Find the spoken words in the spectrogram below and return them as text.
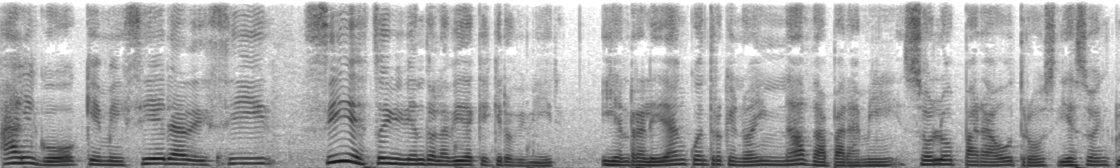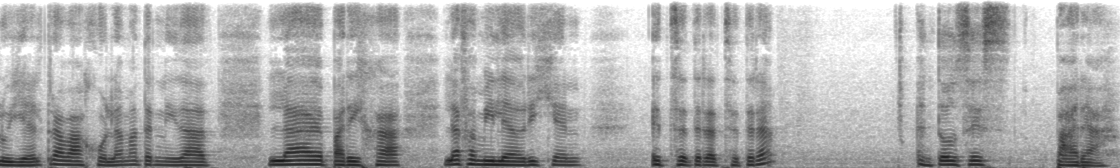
algo que me hiciera decir, sí, estoy viviendo la vida que quiero vivir. Y en realidad encuentro que no hay nada para mí, solo para otros, y eso incluye el trabajo, la maternidad, la pareja, la familia de origen, etcétera, etcétera. Entonces, para,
